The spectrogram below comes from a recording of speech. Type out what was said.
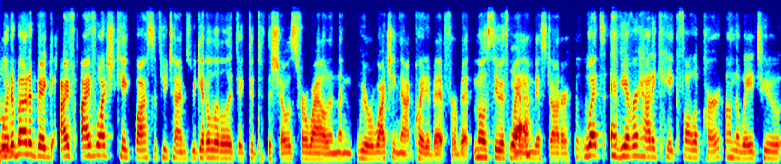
What about a big? I've I've watched Cake Boss a few times. We get a little addicted to the shows for a while, and then we were watching that quite a bit for a bit, mostly with my Yeah. youngest daughter. What's have you ever had a cake fall apart on the way to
